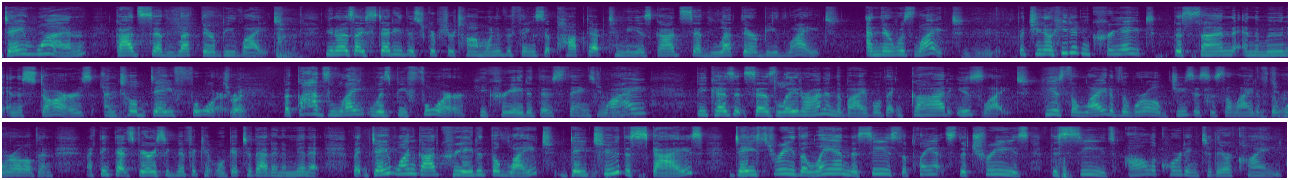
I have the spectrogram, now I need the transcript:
Day one, God said, Let there be light. you know, as I studied the scripture, Tom, one of the things that popped up to me is God said, Let there be light. And there was light. But you know, He didn't create the sun and the moon and the stars until day four. That's right. But God's light was before He created those things. Why? Because it says later on in the Bible that God is light. He is the light of the world. Jesus is the light of the right. world. And I think that's very significant. We'll get to that in a minute. But day one, God created the light. Day mm-hmm. two, the skies. Day three, the land, the seas, the plants, the trees, the seeds, all according to their kind.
